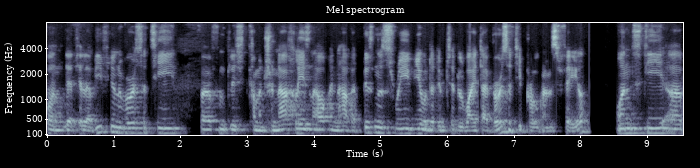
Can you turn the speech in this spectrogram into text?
von der Tel Aviv University. Veröffentlicht kann man schon nachlesen, auch in Harvard Business Review unter dem Titel Why Diversity Programs Fail. Und die äh,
